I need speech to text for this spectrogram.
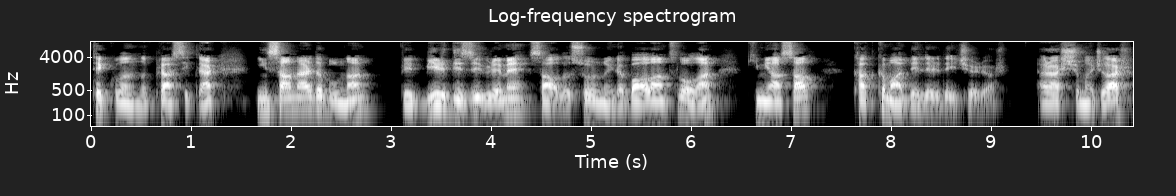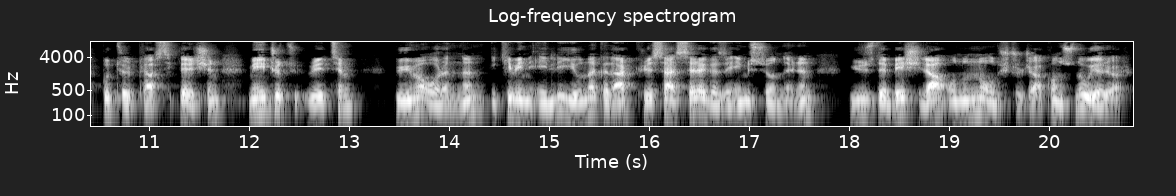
Tek kullanımlık plastikler insanlarda bulunan ve bir dizi üreme sağlığı sorunuyla bağlantılı olan kimyasal katkı maddeleri de içeriyor. Araştırmacılar bu tür plastikler için mevcut üretim büyüme oranının 2050 yılına kadar küresel sera gazı emisyonlarının %5 ila 10'unu oluşturacağı konusunda uyarıyor.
